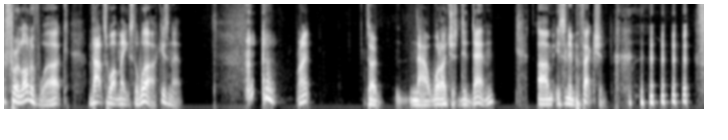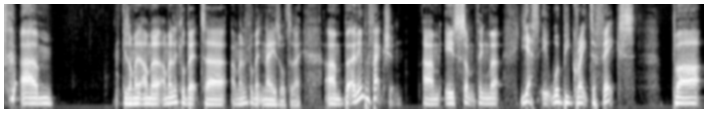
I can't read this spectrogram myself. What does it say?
for a lot of work, that's what makes the work, isn't it? right. So now, what I just did then um, is an imperfection. um, because I'm a, I'm a I'm a little bit uh, I'm a little bit nasal today. Um, but an imperfection um, is something that yes, it would be great to fix, but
